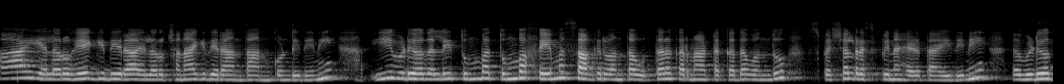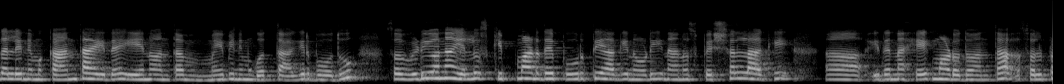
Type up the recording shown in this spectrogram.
ಹಾಯ್, ಎಲ್ಲರೂ ಹೇಗಿದ್ದೀರಾ? ಎಲ್ಲರೂ ಚೆನ್ನಾಗಿದ್ದೀರಾ ಅಂತ ಅಂದ್ಕೊಂಡಿದ್ದೀನಿ ಈ ವಿಡಿಯೋದಲ್ಲಿ ತುಂಬ ತುಂಬ ಫೇಮಸ್ ಆಗಿರುವಂಥ ಉತ್ತರ ಕರ್ನಾಟಕದ ಒಂದು ಸ್ಪೆಷಲ್ ರೆಸಿಪಿನ ಹೇಳ್ತಾ ಇದ್ದೀನಿ. ವಿಡಿಯೋದಲ್ಲಿ ನಿಮಗೆ ಕಾಣ್ತಾ ಇದೆ, ಏನು ಅಂತ ಮೇ ಬಿ ನಿಮ್ಗೆ ಗೊತ್ತಾಗಿರ್ಬೋದು. ಸೊ ವಿಡಿಯೋನ ಎಲ್ಲೂ ಸ್ಕಿಪ್ ಮಾಡದೆ ಪೂರ್ತಿಯಾಗಿ ನೋಡಿ, ನಾನು ಸ್ಪೆಷಲ್ಲಾಗಿ ಇದನ್ನು ಹೇಗೆ ಮಾಡೋದು ಅಂತ ಸ್ವಲ್ಪ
